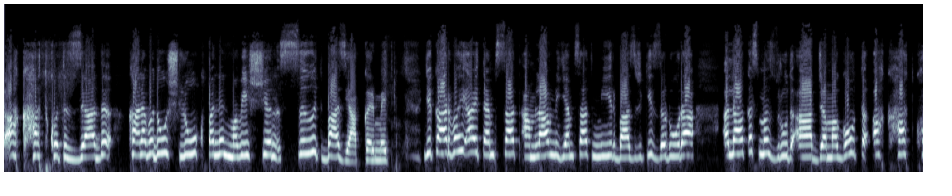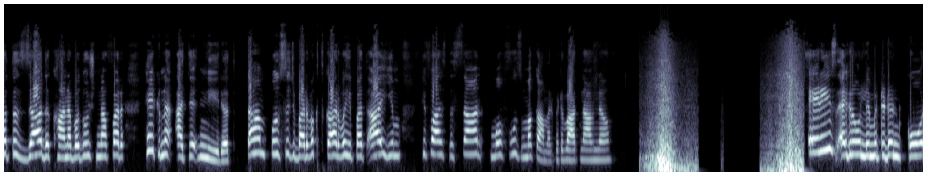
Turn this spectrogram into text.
اخ ہتھ کھت زیادہ خانہ بدوش لوک پن مویشین ست بازیاب کرمت یہ کاروٲیی آئی تمہ سات عملاون یم سات میر بازر کی زڈورا علاقس مز رود آب جمع گو تو اخ ہتھ کھت زیادہ خانہ بدوش نفر، ہیک نہ ات نیرت۔ تاہم پلسچ بر وقت کاروٲیی پتہ آئی یم حفاظت سان محفوظ مقامن پہ واتناونہ ایریز ایگرو لمیٹڈن کور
